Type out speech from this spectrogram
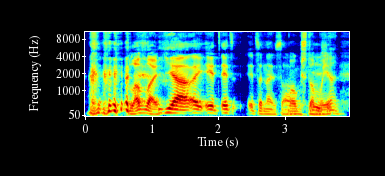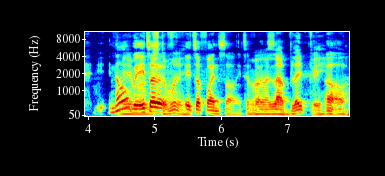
Love life. Yeah, it it's it's a nice song. Mga mo yan. No, Eh, but it's a eh. it's a fun song. It's a fun Mga song. love life eh. Uh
